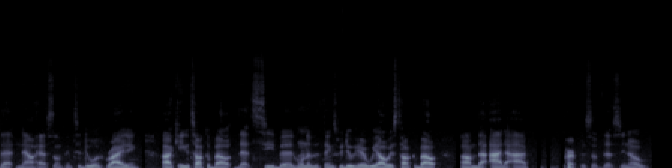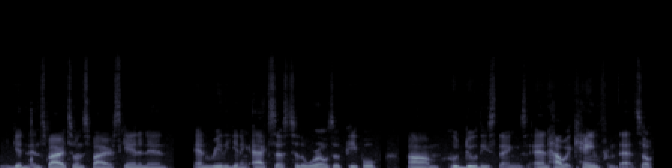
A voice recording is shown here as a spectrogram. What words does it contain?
that now has something to do with writing. Uh, can you talk about that seedbed? One of the things we do here, we always talk about um, the eye to eye purpose of this. You know, getting inspired to inspire, scanning in, and really getting access to the worlds of people um, who do these things and how it came from that. So,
